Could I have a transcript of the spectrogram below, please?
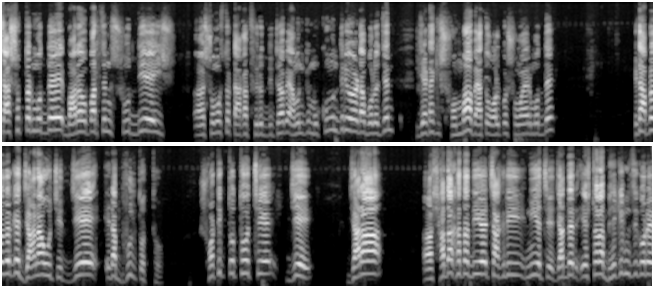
চার সপ্তাহের মধ্যে বারো পার্সেন্ট সুদ দিয়ে এই সমস্ত টাকা ফেরত দিতে হবে। এমনকি মুখ্যমন্ত্রীও এটা বলেছেন যে এটা কি সম্ভব এত অল্প সময়ের মধ্যে? এটা আপনাদেরকে জানা উচিত যে এটা ভুল তথ্য। সঠিক তথ্য হচ্ছে যে যারা সাদা খাতা দিয়ে চাকরি নিয়েছে, যাদের এক্সট্রা ভ্যাকেন্সি করে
